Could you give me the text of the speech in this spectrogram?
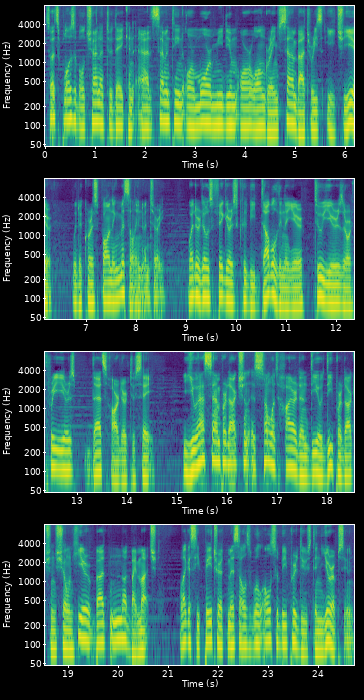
so it's plausible China today can add 17 or more medium or long-range SAM batteries each year, with a corresponding missile inventory. Whether those figures could be doubled in a year, two years or three years, that's harder to say. US SAM production is somewhat higher than DoD production shown here, but not by much. Legacy Patriot missiles will also be produced in Europe soon.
